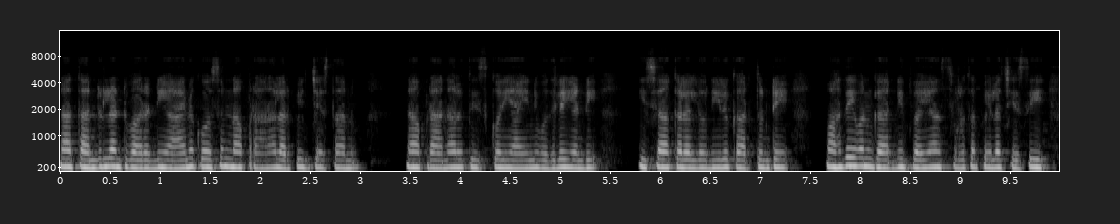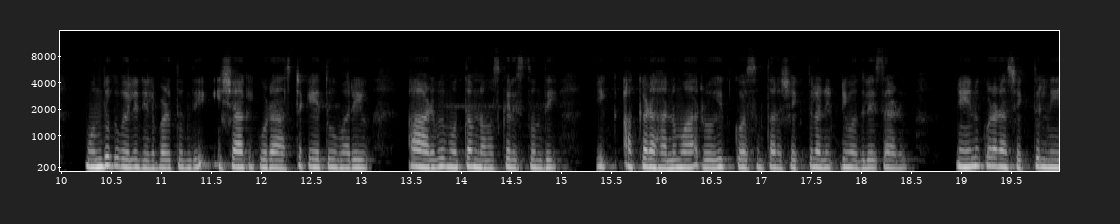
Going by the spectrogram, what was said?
నా తండ్రి లాంటి వారిని ఆయన కోసం నా ప్రాణాలు అర్పించేస్తాను. నా ప్రాణాలు తీసుకొని ఆయన్ని వదిలేయండి. ఇషా కళల్లో నీళ్ళు కారుతుంటే మహదేవన్ గారిని ద్వయా సురతపేలా చేసి ముందుకు వెళ్ళి నిలబడుతుంది. ఇషాకి కూడా అష్టకేతు మరియు ఆ అడవి మొత్తం నమస్కరిస్తుంది. అక్కడ హనుమ రోహిత్ కోసం తన శక్తులన్నింటినీ వదిలేశాడు. నేను కూడా నా శక్తుల్ని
